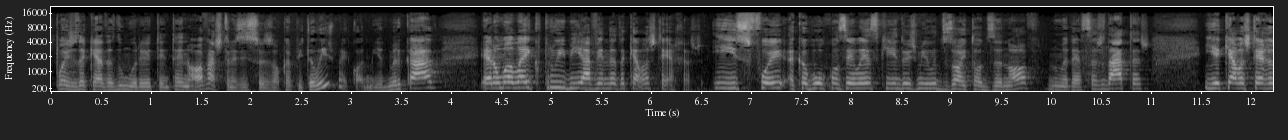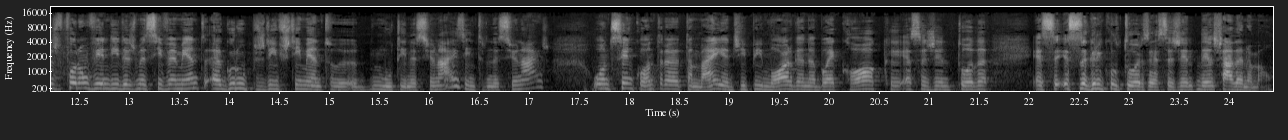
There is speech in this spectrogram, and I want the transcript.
depois da queda do muro em 89, às transições ao capitalismo, à economia de mercado, era uma lei que proibia a venda daquelas terras. E isso foi, acabou com Zelensky em 2018 ou 2019, numa dessas datas, e aquelas terras foram vendidas massivamente a grupos de investimento multinacionais, internacionais, onde se encontra também a JP Morgan, a BlackRock, essa gente toda, esses agricultores, essa gente de enxada na mão.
